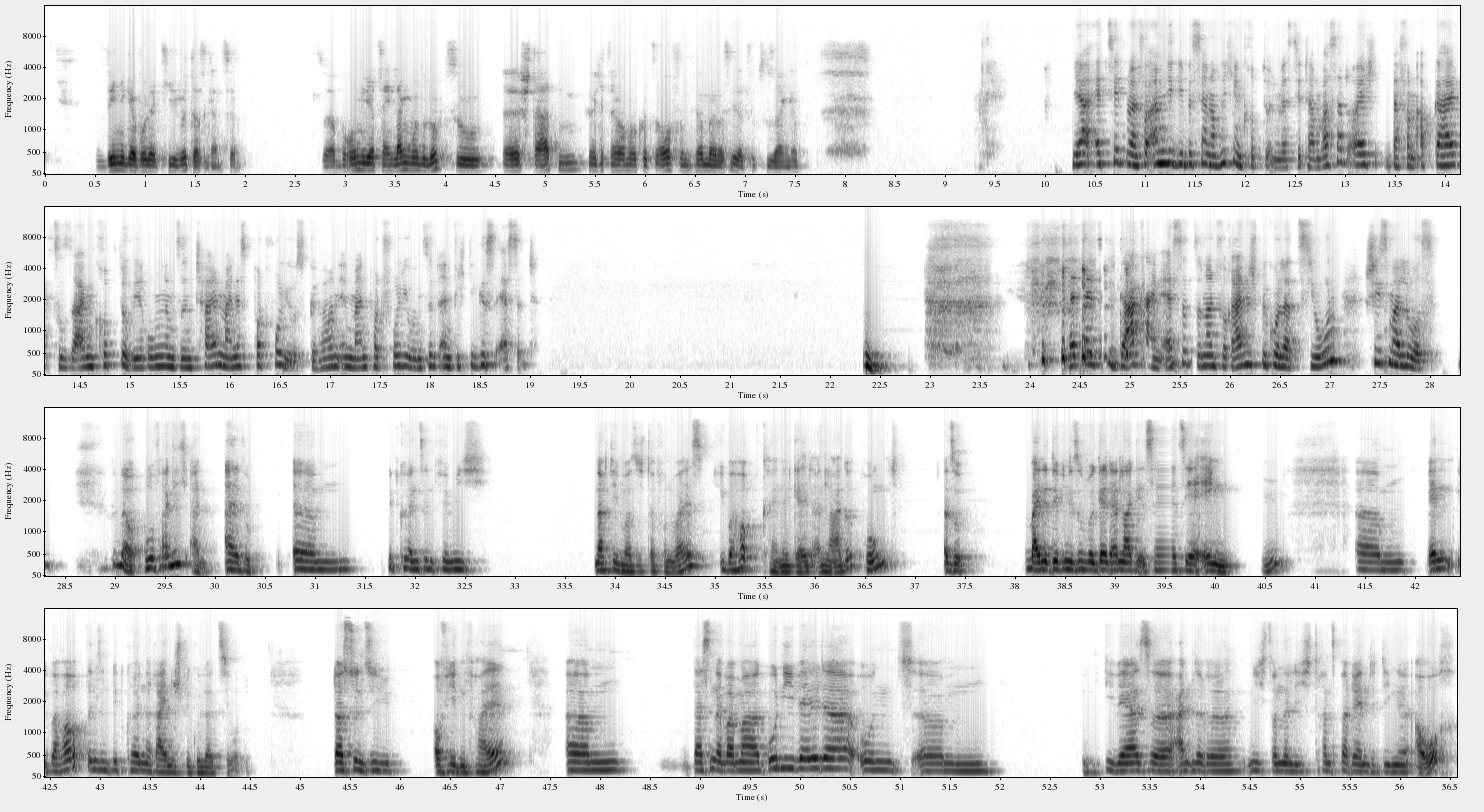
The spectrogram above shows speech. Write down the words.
weniger volatil wird das Ganze. So, aber ohne jetzt einen langen Monolog zu äh, starten, höre ich jetzt einfach mal kurz auf und höre mal, was ihr dazu zu sagen habt. Ja, erzählt mal, vor allem die, die bisher noch nicht in Krypto investiert haben. Was hat euch davon abgehalten zu sagen, Kryptowährungen sind Teil meines Portfolios, gehören in mein Portfolio und sind ein wichtiges Asset? Jetzt hältst du gar kein Asset, sondern für reine Spekulation. Schieß mal los. Genau, wo fange ich an? Also, ähm, Bitcoin sind für mich, nach dem, was ich davon weiß, überhaupt keine Geldanlage. Punkt. Also, meine Definition von Geldanlage ist halt sehr eng. Hm? Ähm, wenn überhaupt, dann sind Bitcoin eine reine Spekulation. Das sind sie auf jeden Fall. Ähm, das sind aber Mahagoni-Wälder und ähm, diverse andere nicht sonderlich transparente Dinge auch.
